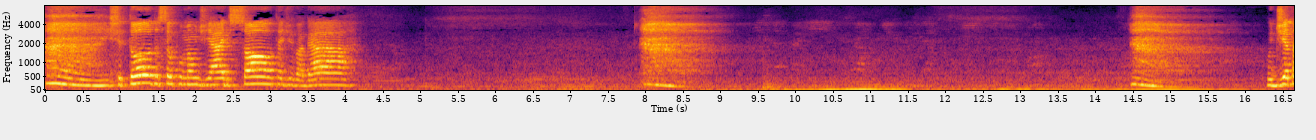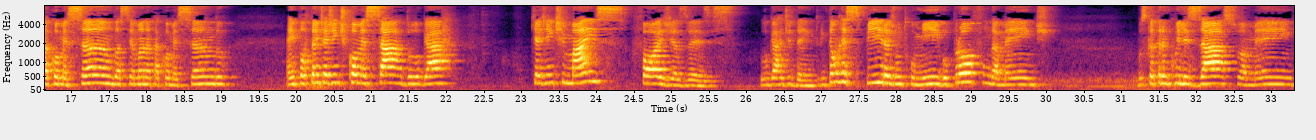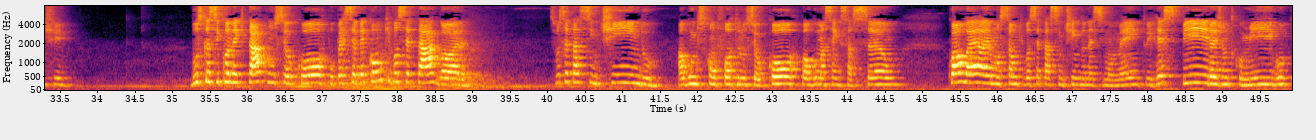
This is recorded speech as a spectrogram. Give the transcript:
Ah, enche todo o seu pulmão de ar e solta devagar. O dia está começando, a semana está começando. É importante a gente começar do lugar que a gente mais foge às vezes lugar de dentro. Então respira junto comigo profundamente. Busca tranquilizar a sua mente. Busca se conectar com o seu corpo, perceber como que você está agora. Se você está sentindo algum desconforto no seu corpo, alguma sensação, qual é a emoção que você está sentindo nesse momento e respira junto comigo.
